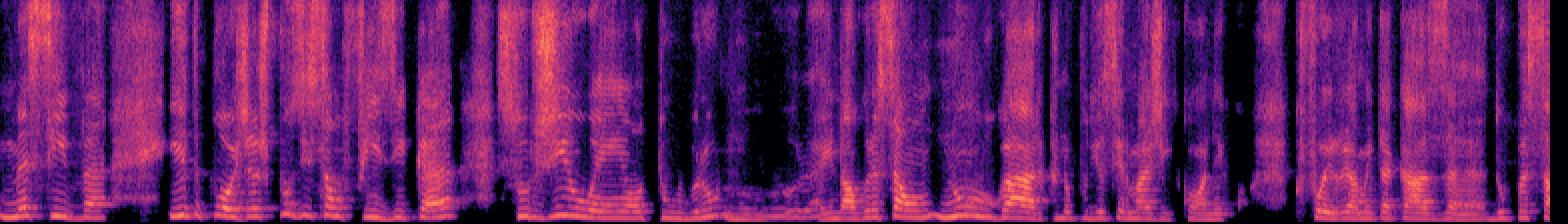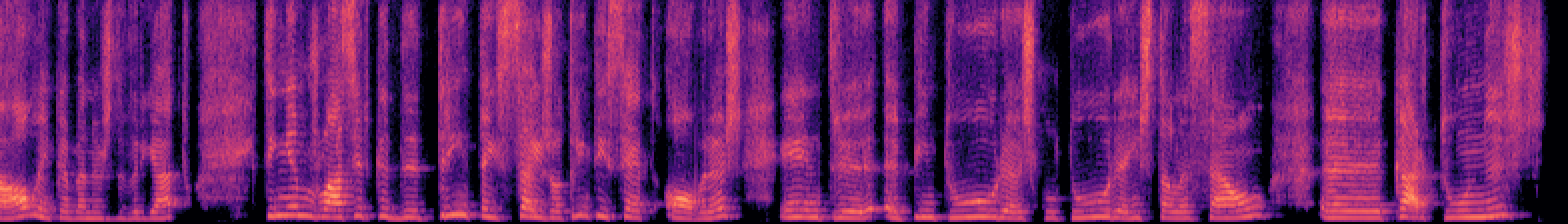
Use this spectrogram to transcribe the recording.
massiva. E depois a exposição física surgiu em outubro, no, a inauguração num lugar que não podia ser mais icónico, que foi realmente a Casa do Passal, em Cabanas de Veriato. Tínhamos lá cerca de 36 ou 37 obras, entre a pintura, a escultura, a instalação, uh, cartoons,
